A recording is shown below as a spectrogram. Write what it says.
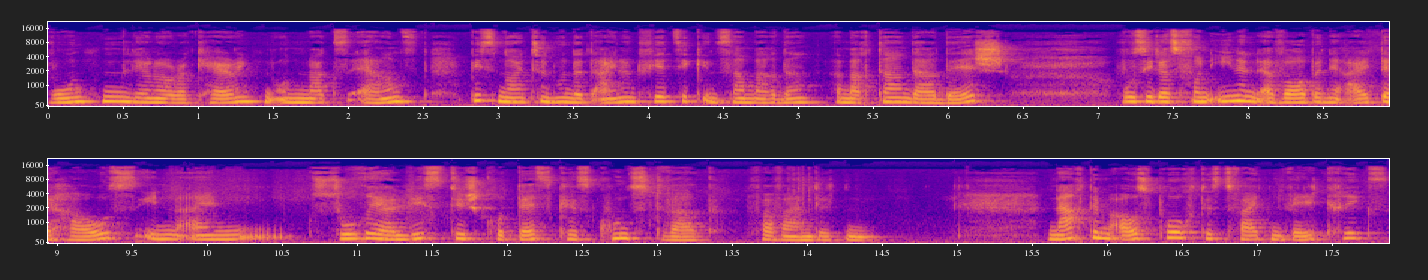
wohnten Leonora Carrington und Max Ernst bis 1941 in Saint-Martin d'Ardèche wo sie das von ihnen erworbene alte Haus in ein surrealistisch groteskes Kunstwerk verwandelten. Nach dem Ausbruch des Zweiten Weltkriegs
